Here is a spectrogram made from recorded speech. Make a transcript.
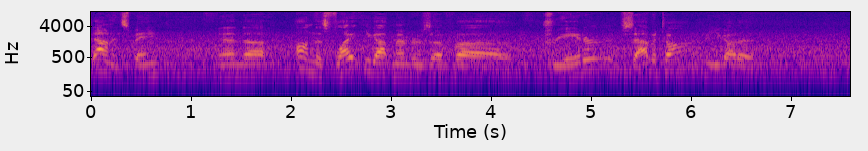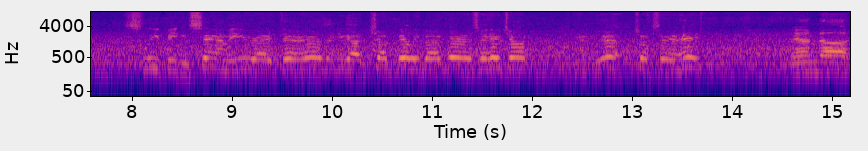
down in Spain. And uh, on this flight, you got members of uh, Kreator and Sabaton. You got a sleeping Sammy right there. Then you got Chuck Billy back there. Say hey, Chuck. Yeah, Chuck saying hey. And uh,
